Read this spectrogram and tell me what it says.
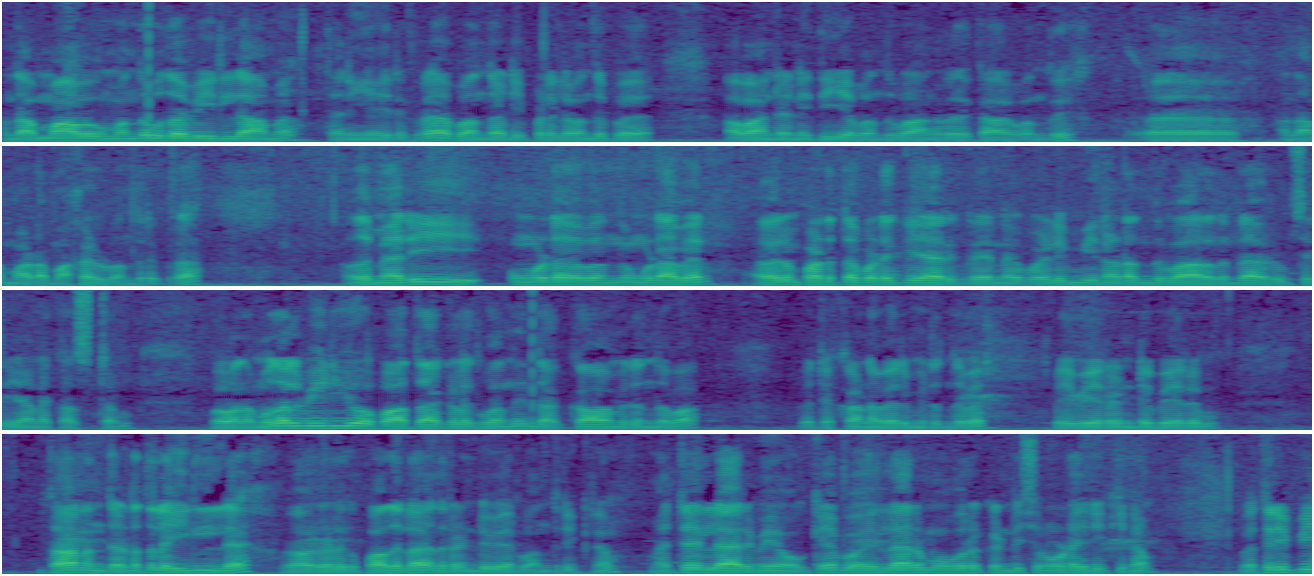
அந்த அம்மாவும் வந்து உதவி இல்லாமல் தனியாக இருக்கிறா. இப்போ அந்த அடிப்படையில் வந்து இப்போ அவாண்ட நிதியை வந்து வாங்குறதுக்காக வந்து அந்த அம்மாவோட மகள் வந்திருக்கிறா. அதே மாதிரி உங்களோட வந்து உங்களோட அவர் அவரும் படுத்த படுக்கையாக இருக்கிற என்ன எழும்பி நடந்து வாரதுன்ற அவரும் சரியான கஷ்டம். இப்போ அந்த முதல் வீடியோ பார்த்தாக்களுக்கு வந்து இந்த அக்காவும் இருந்தவா மற்ற கணவரும் இருந்தவர் இப்போ இவை ரெண்டு பேரும் தான் அந்த இடத்துல இல்லை. அவர்களுக்கு பதிலாக இந்த ரெண்டு பேர் வந்திருக்கணும். மற்ற எல்லாருமே ஓகே இப்போ எல்லாரும் ஒவ்வொரு கண்டிஷனோட இருக்கணும். இப்போ திருப்பி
